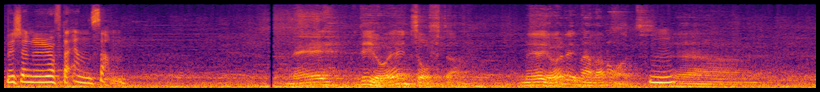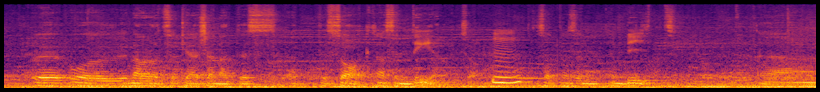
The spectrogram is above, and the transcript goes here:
Men känner du dig ofta ensam? Nej, det gör jag inte så ofta. Men jag gör det emellanåt. Eh, eh, och emellanåt så kan jag känna att det, att det saknas en del. Liksom. Det saknas en, en bit. Eh,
